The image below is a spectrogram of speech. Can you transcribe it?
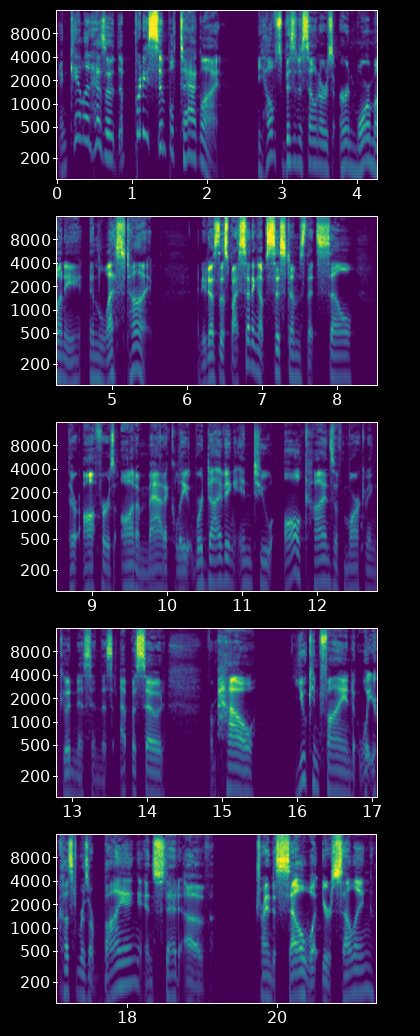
And Kaylin has a, a pretty simple tagline He helps business owners earn more money in less time. And he does this by setting up systems that sell their offers automatically. We're diving into all kinds of marketing goodness in this episode from how you can find what your customers are buying instead of trying to sell what you're selling,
